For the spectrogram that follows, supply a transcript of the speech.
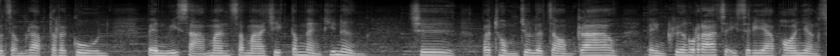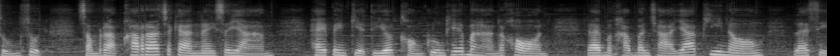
รณ์สำหรับตระกูล เป็นวิสามันสมาชิกตำแหน่งที่หนึ่ง ชื่อปฐมจุลจอมเกล้าเป็นเครื่องราชอิสริยาภรณ์อย่างสูงสุดสำหรับข้าราชการในสยาม ให้เป็นเกียรติยศของกรุงเทพมหานคร ได้บังคับบัญชาญาติพี่น้อง และสี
